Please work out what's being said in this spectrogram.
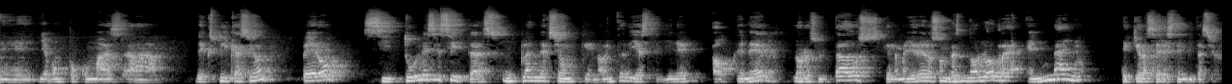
eh, lleva un poco más ah, de explicación, pero si tú necesitas un plan de acción que en 90 días te lleve a obtener los resultados que la mayoría de los hombres no logra en un año, te quiero hacer esta invitación.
